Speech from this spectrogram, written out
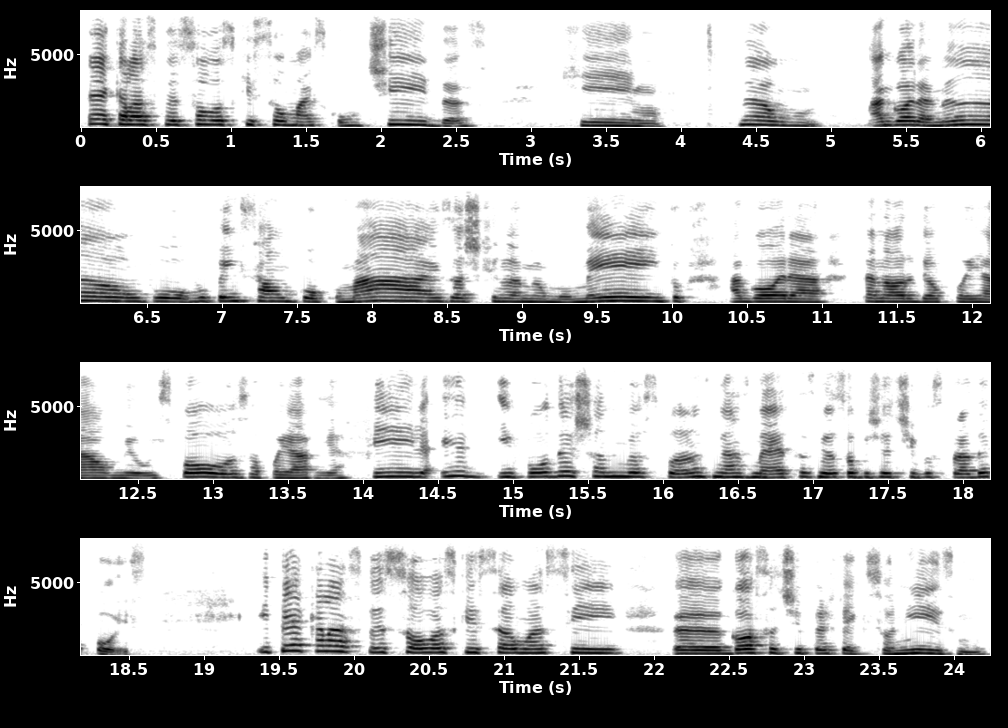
tem aquelas pessoas que são mais contidas, que não, agora não, vou, vou, pensar um pouco mais, acho que não é meu momento, agora está na hora de eu apoiar o meu esposo, apoiar minha filha, e, e vou deixando meus planos, minhas metas, meus objetivos para depois. E tem aquelas pessoas que são assim, uh, gostam de perfeccionismo,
